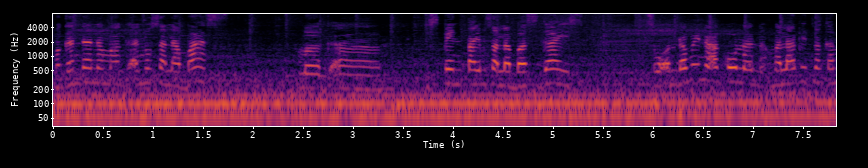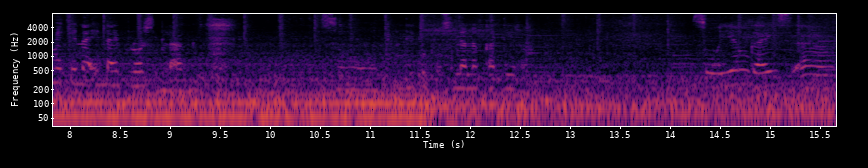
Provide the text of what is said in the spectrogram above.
maganda na mag ano sa labas. Mag ah, spend time sa labas guys. So, on the way na ako na malapit na kami kina Inday Floors Vlog. So, dito po sila nakatira. So, ayan guys. Uh,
